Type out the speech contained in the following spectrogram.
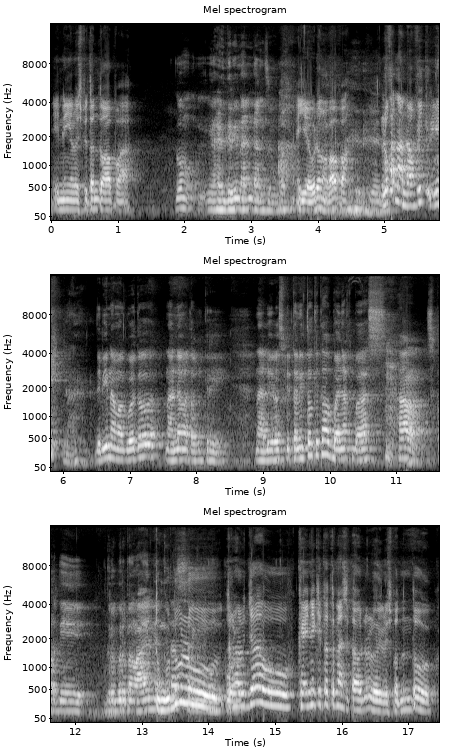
ini Illuspiton tuh apa. Gue ngadirin Nandang sumpah Iya udah nggak apa-apa. Lu kan nandang Fikri. Nah, jadi nama gue tuh Nandang atau Fikri Nah di Illuspiton itu kita banyak bahas hal seperti grup-grup yang lain yang Tunggu sering dulu, terlalu jauh. Kayaknya kita tuh ngasih tahu dulu Illuspiton tuh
